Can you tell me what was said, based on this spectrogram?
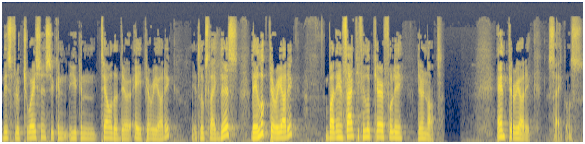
these fluctuations, you can, you can tell that they're aperiodic. It looks like this. They look periodic, but in fact, if you look carefully, they're not. And periodic cycles,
